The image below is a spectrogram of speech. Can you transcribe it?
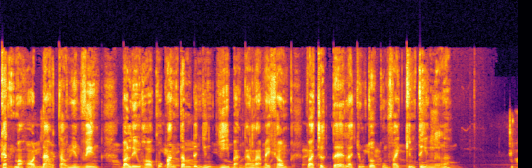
cách mà họ đào tạo nhân viên và liệu họ có quan tâm đến những gì bạn đang làm hay không. Và thực tế là chúng tôi cũng phải kiếm tiền nữa. Uh,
